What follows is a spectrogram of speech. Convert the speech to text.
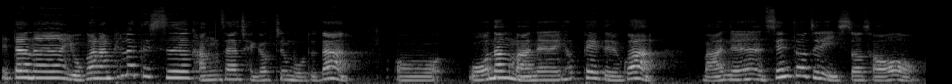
일단은 요가랑 필라테스 강사 자격증 모두 다 어, 워낙 많은 협회들과 많은 센터들이 있어서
